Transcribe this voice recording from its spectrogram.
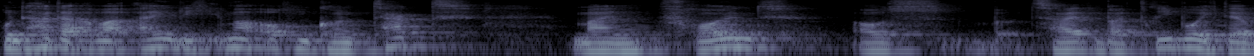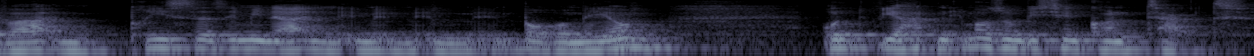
Und hatte aber eigentlich immer auch einen Kontakt mein Freund aus Zeiten Bad Triburg, der war im Priesterseminar im, im, im, im Borromeum und wir hatten immer so ein bisschen Kontakt.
